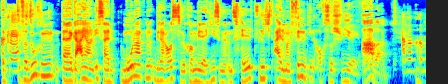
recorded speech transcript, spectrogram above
Das Okay. versuchen äh, Gaia und ich seit Monaten wieder rauszubekommen, wie der hieß, und uns fällt's nicht ein. Und man findet ihn auch so schwierig. Aber Aber um,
